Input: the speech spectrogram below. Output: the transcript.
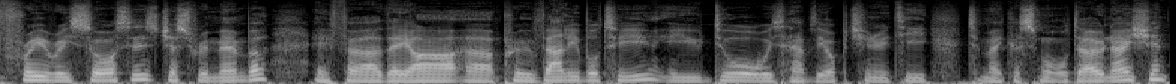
free resources. Just remember, if they are prove valuable to you, you do always have the opportunity to make a small donation,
